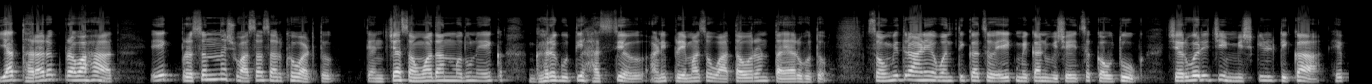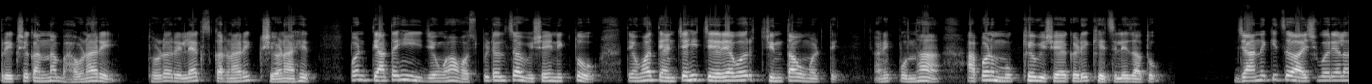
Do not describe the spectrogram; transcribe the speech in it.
या थरारक प्रवाहात एक प्रसन्न श्वासासारखं वाटतं. त्यांच्या संवादांमधून एक घरगुती हास्य आणि प्रेमाचं वातावरण तयार होतं. सौमित्र आणि अवंतिकाचं एकमेकांविषयीचं कौतुक शर्वरीची मिश्किल टीका हे प्रेक्षकांना भावणारे थोडं रिलॅक्स करणारे क्षण आहेत. पण त्यातही जेव्हा हॉस्पिटलचा विषय निघतो तेव्हा त्यांच्याही चेहऱ्यावर चिंता उमटते आणि पुन्हा आपण मुख्य विषयाकडे खेचले जातो. जानकीचं ऐश्वर्याला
